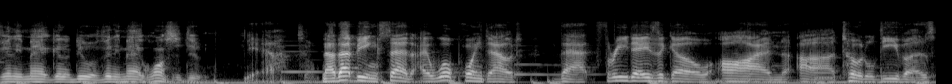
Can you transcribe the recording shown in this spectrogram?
Vinnie Mac gonna do what Vinnie Mac wants to do. Yeah. So Now that being said, I will point out that three days ago on uh, Total Divas,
